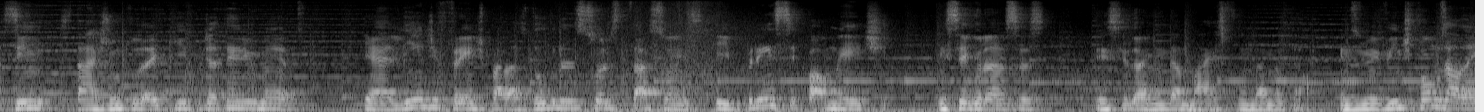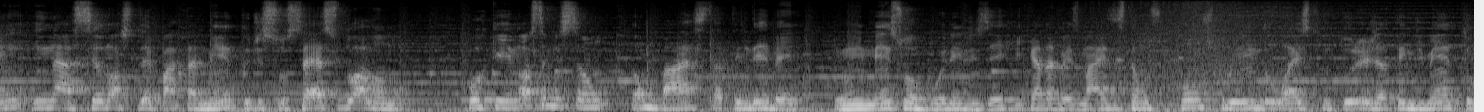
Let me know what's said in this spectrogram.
Assim, estar junto da equipe de atendimento, que é a linha de frente para as dúvidas e solicitações e principalmente inseguranças, tem sido ainda mais fundamental. Em 2020 fomos além e nasceu nosso departamento de sucesso do aluno, porque em nossa missão não basta atender bem. Tenho um imenso orgulho em dizer que cada vez mais estamos construindo uma estrutura de atendimento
